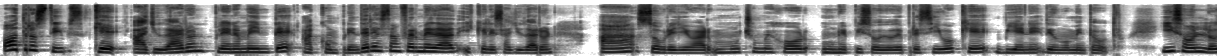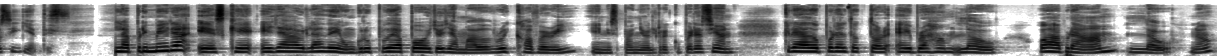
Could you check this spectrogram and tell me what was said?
otros tips que ayudaron plenamente a comprender esta enfermedad y que les ayudaron a sobrellevar mucho mejor un episodio depresivo que viene de un momento a otro. Y son los siguientes. La primera es que ella habla de un grupo de apoyo llamado Recovery, en español recuperación, creado por el doctor Abraham Lowe o Abraham Lowe, ¿no?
